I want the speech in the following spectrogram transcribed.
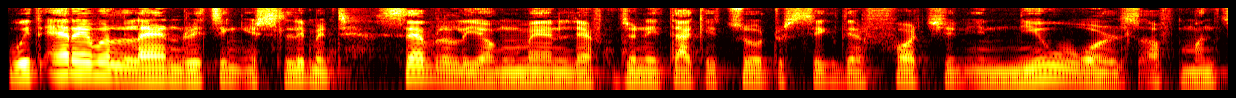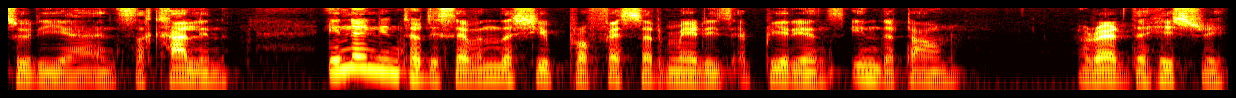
With arable land reaching its limit, several young men left Junitaki-cho to seek their fortune in new worlds of Manchuria and Sakhalin. In 1937, the sheep professor made his appearance in the town. Read the history.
